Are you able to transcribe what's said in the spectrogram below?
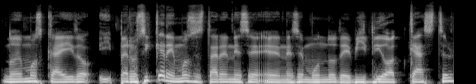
no hemos caído, y, pero sí queremos estar en ese, en ese mundo de videocaster.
